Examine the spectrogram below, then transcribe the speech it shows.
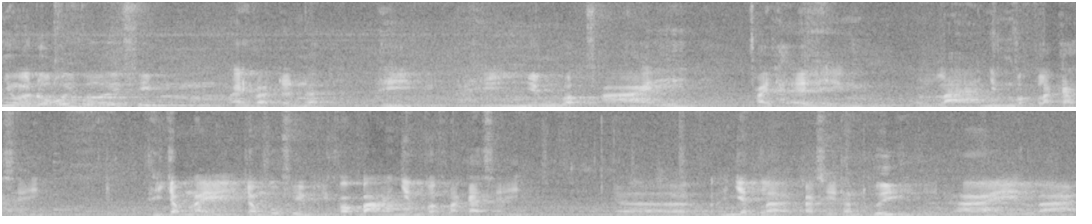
Nhưng mà đối với phim Em và Trịnh á thì thì nhân vật phải phải thể hiện là nhân vật là ca sĩ. Thì trong này trong bộ phim thì có ba nhân vật là ca sĩ. Ờ, thứ nhất là ca sĩ Thanh Thúy thứ hai là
